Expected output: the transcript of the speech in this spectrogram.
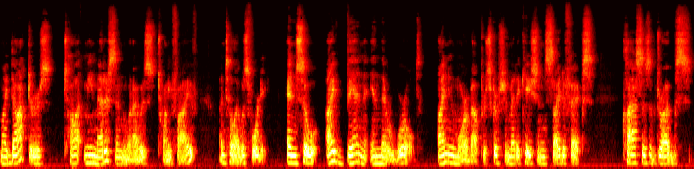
My doctors taught me medicine when I was 25 until I was 40. And so I've been in their world. I knew more about prescription medications, side effects, classes of drugs,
